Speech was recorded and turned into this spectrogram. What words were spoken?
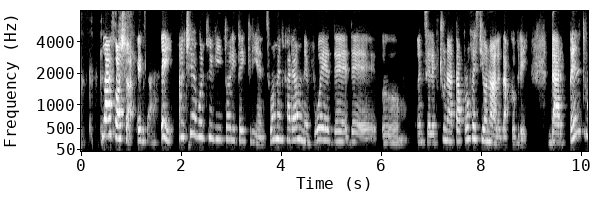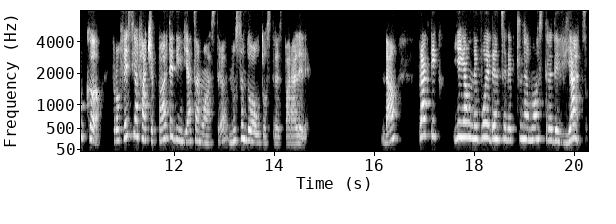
las așa, exact. Ei, aceia vor fi viitorii tăi clienți, oameni care au nevoie de, de uh, înțelepciunea ta profesională, dacă vrei. Dar pentru că profesia face parte din viața noastră, nu sunt două autostrăzi paralele. Da? Practic, ei au nevoie de înțelepciunea noastră de viață,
